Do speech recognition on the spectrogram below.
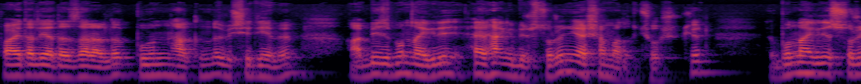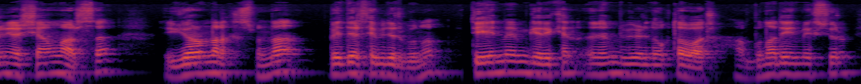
faydalı ya da zararlı bunun hakkında bir şey diyemem. Ama biz bununla ilgili herhangi bir sorun yaşamadık çok şükür. Bununla ilgili sorun yaşayan varsa e, yorumlar kısmında belirtebilir bunu. Değinmem gereken önemli bir nokta var. Buna değinmek istiyorum.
